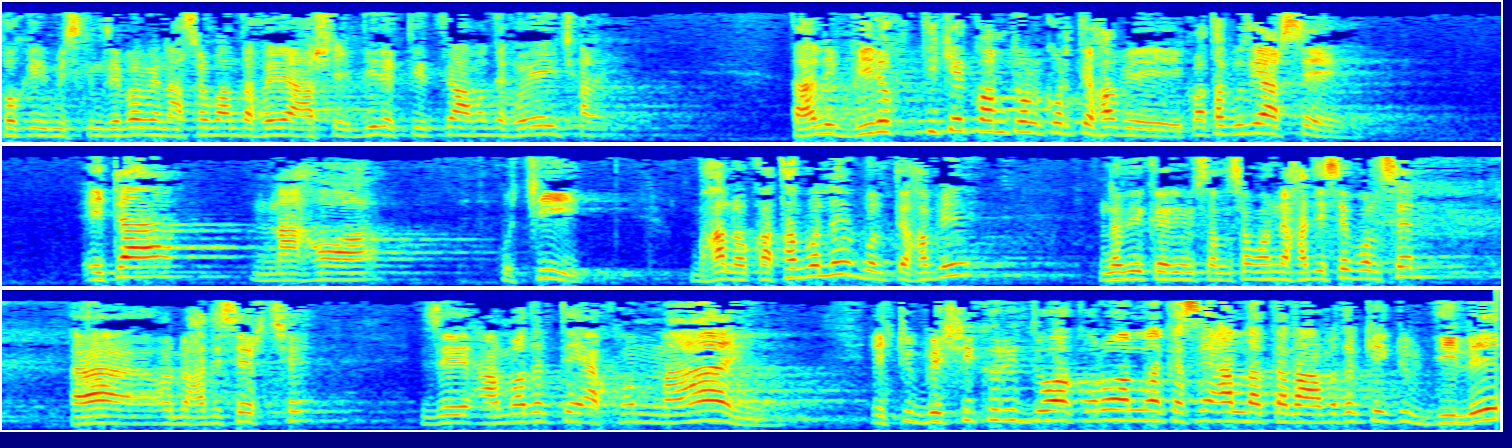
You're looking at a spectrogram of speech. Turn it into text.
ফকির, মিসকিন যেভাবে নাচবান্ধা হয়ে আসে, বিরক্তি তো আমাদের হয়েই ছাড়ে। তাহলে বিরক্তিকে কন্ট্রোল করতে হবে। কথা বুঝে আসছে? এটা না হওয়া উচিত। ভালো কথা বলে বলতে হবে। নবী করিম সাল্লাম অন্য হাদিসে বলছেন অন্য হাদিসে এসছে যে, আমাদের তো এখন নাই। একটু বেশি করে দোয়া করো আল্লাহর কাছে। আল্লাহ তালা আমাদেরকে একটু দিলে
